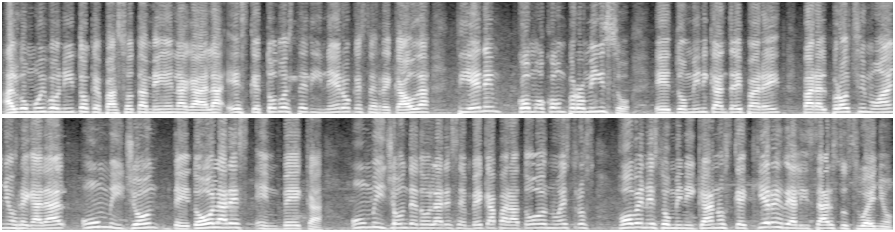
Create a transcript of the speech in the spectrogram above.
Algo muy bonito que pasó también en la gala es que todo este dinero que se recauda tienen como compromiso eh, Dominican Day Parade para el próximo año regalar un millón de dólares en beca un millón de dólares en beca para todos nuestros jóvenes dominicanos que quieren realizar su sueño.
